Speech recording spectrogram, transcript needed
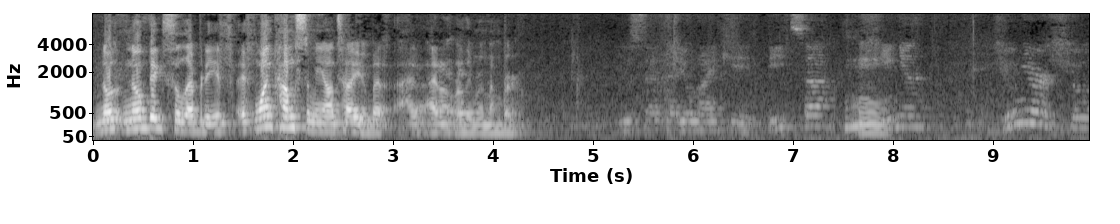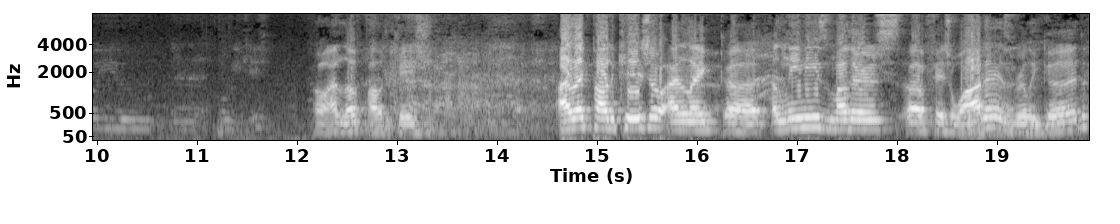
No, no big celebrity. If, if one comes to me, I'll tell you, but I, I don't really remember. You said that you like uh, pizza, Mm. coxinha. Junior show you uh, pão de queijo? Oh, I love pão de queijo. I like pão de queijo. I like uh, Alini's mother's uh, feijoada is really good.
